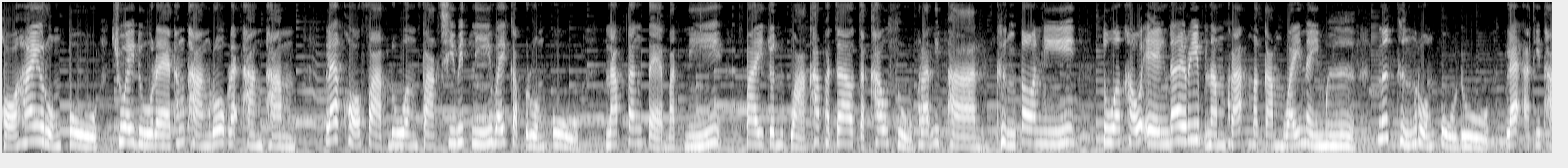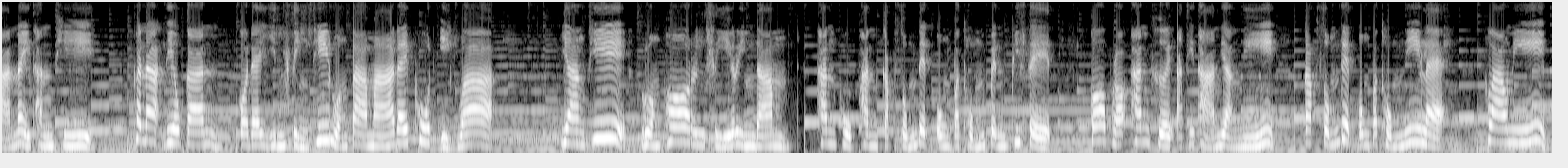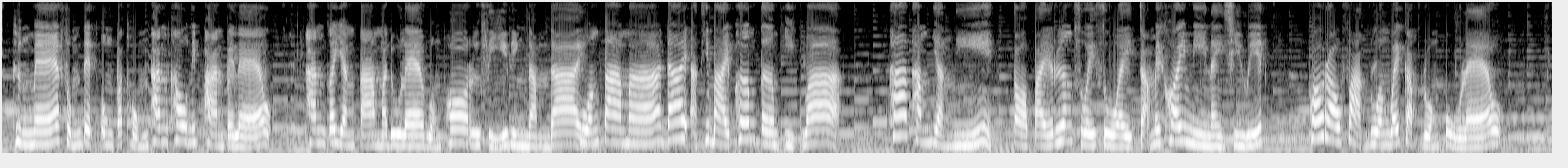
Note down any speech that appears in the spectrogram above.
ขอให้หลวงปู่ช่วยดูแลทั้งทางโลกและทางธรรม และขอฝากดวงฝากชีวิตนี้ไว้กับหลวงปู่ นับตั้งแต่บัดนี้ไปจนกว่าข้าพเจ้าจะเข้าสู่พระนิพพาน ถึงตอนนี้ ตัวเขาเองได้รีบนำพระมากำไว้ในมือ นึกถึงหลวงปู่ดู และอธิษฐานในทันที ขณะเดียวกันก็ได้ยินสิ่งที่หลวงตาม้าได้พูดอีกว่า อย่างที่หลวงพ่อฤาษีริงดำท่านผูกพันกับสมเด็จองค์ปฐมเป็นพิเศษ ก็เพราะท่านเคยอธิษฐานอย่างนี้ กับสมเด็จองค์ปฐมนี่แหละ ราวนี้ ถึงแม้สมเด็จองค์ปฐมท่านเข้านิพพานไปแล้ว ท่านก็ยังตามมาดูแลหลวงพ่อฤาษีริงดำได้ หลวงตาม้าได้อธิบายเพิ่มเติมอีกว่า ถ้าทำอย่างนี้ต่อไปเรื่องซวยๆ จะไม่ค่อยมีในชีวิต เพราะเราฝากดวงไว้กับหลวงปู่แล้ว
